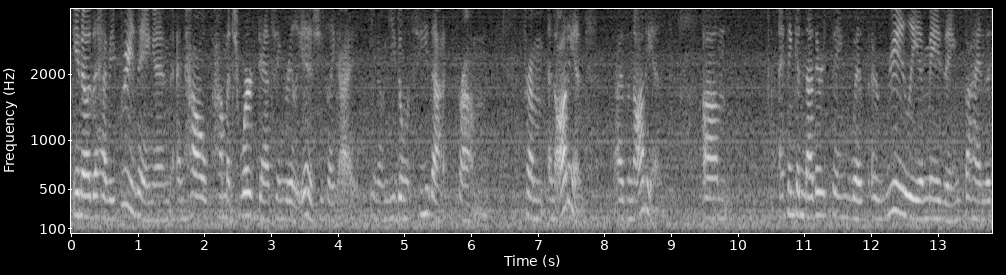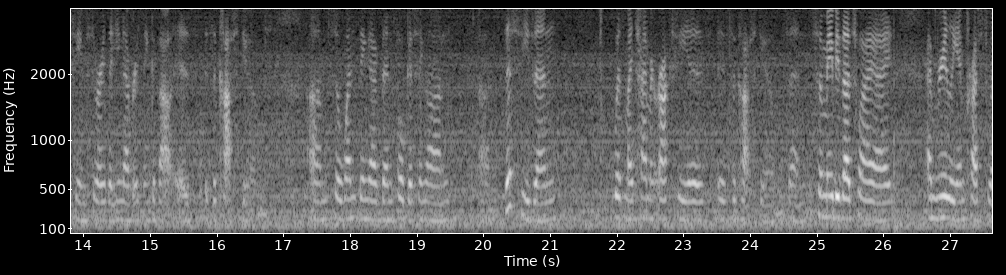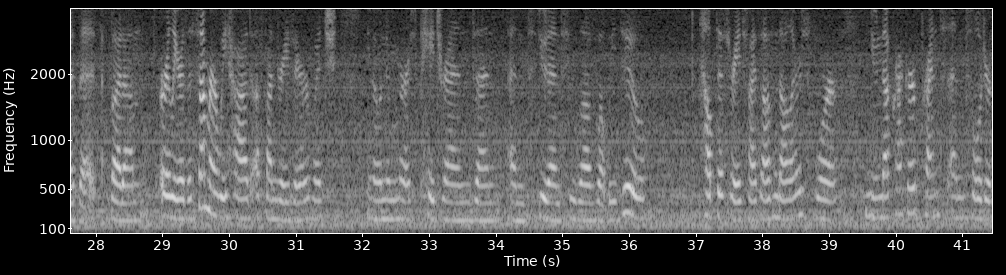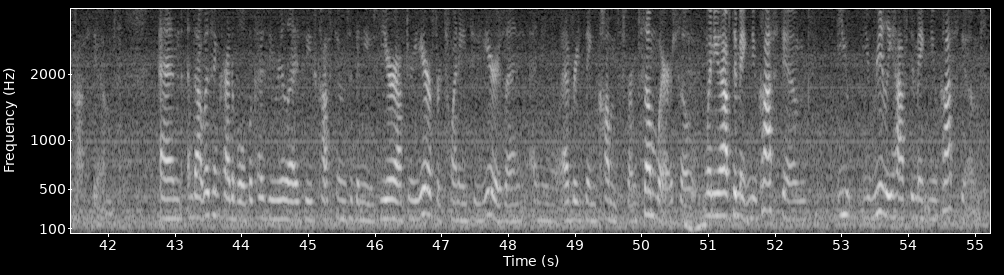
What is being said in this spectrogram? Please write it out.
you know, the heavy breathing and, and how, how much work dancing really is. She's like, I, you know, you don't see that from, from an audience, as an audience. Um, I think another thing with a really amazing behind the scenes story that you never think about is, is the costumes. Um, so one thing I've been focusing on um, this season with my time at Roxey is is the costumes, and so maybe that's why I I'm really impressed with it. But um, earlier this summer we had a fundraiser, which you know numerous patrons and and students who love what we do helped us raise five thousand dollars for new Nutcracker prints and soldier costumes. And, and that was incredible because you realize these costumes have been used year after year for 22 years and, and you know everything comes from somewhere so when you have to make new costumes you, you really have to make new costumes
